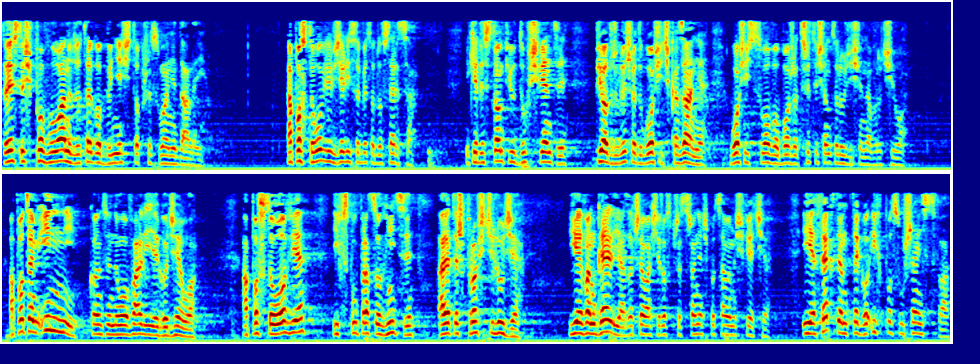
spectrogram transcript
to jesteś powołany do tego, by nieść to przesłanie dalej. Apostołowie wzięli sobie to do serca. I kiedy stąpił Duch Święty, Piotr wyszedł głosić kazanie, głosić Słowo Boże, trzy tysiące ludzi się nawróciło. A potem inni kontynuowali jego dzieło. Apostołowie, ich współpracownicy, ale też prości ludzie. I Ewangelia zaczęła się rozprzestrzeniać po całym świecie. I efektem tego ich posłuszeństwa,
